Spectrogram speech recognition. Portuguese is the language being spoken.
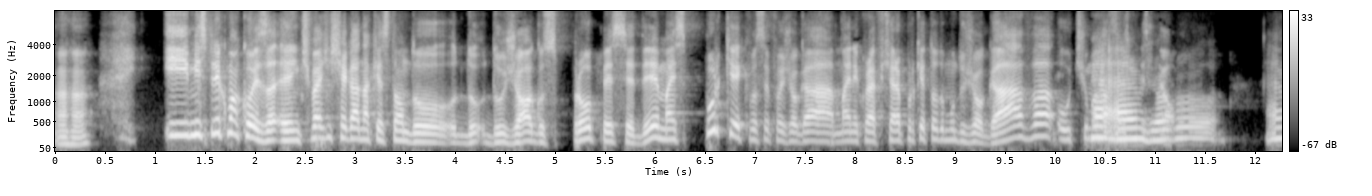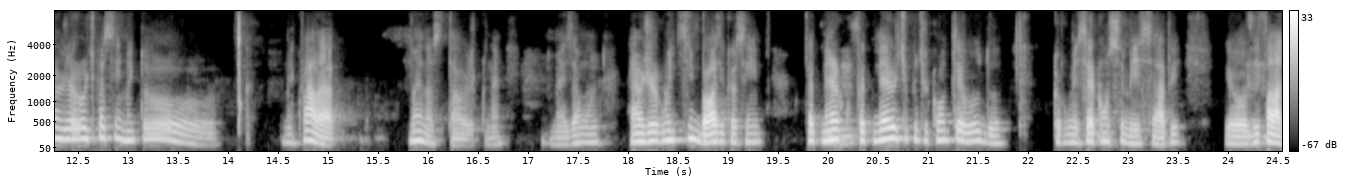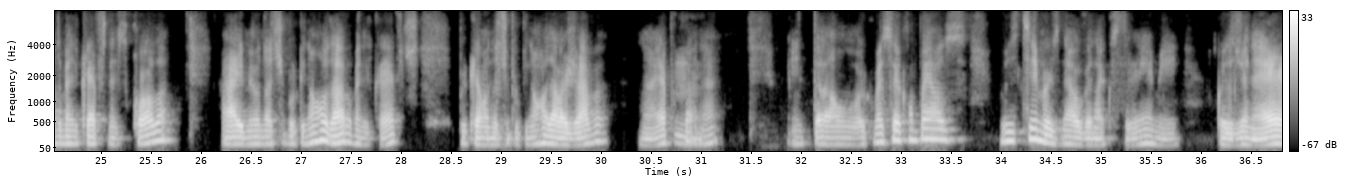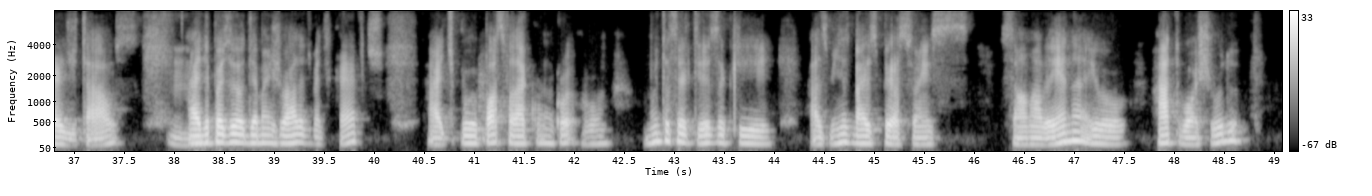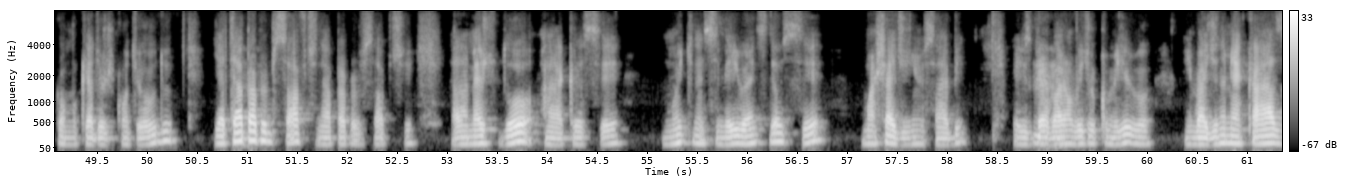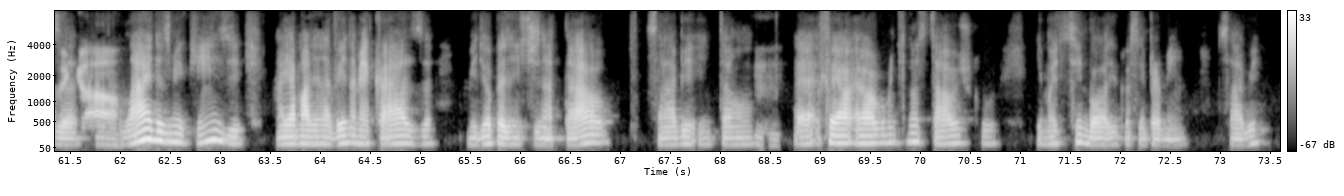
Aham. E me explica uma coisa, a gente vai chegar na questão dos do, do jogos pro PCD, mas por que que você foi jogar Minecraft? Era porque todo mundo jogava ou tinha uma É, razão era um especial? jogo, era um jogo, tipo assim, muito, como é que fala? Não é nostálgico, né? Mas é um, é um jogo muito simbólico, assim. Foi o primeiro, Uhum. foi o primeiro tipo de conteúdo que eu comecei a consumir, sabe? Eu ouvi Uhum. falar do Minecraft na escola, aí meu notebook não rodava Minecraft, porque é um notebook que não rodava Java na época, Uhum. né? Então, eu comecei a acompanhar os, os streamers, né? O Venom Extreme, coisas de nerd e tal. Aí Uhum. depois eu dei uma enjoada de Minecraft. Aí, tipo, eu posso falar com, co- com muita certeza que as minhas maiores inspirações são a Malena e o Rato Boachudo, como criador de conteúdo, e até a própria Ubisoft, né? A própria Ubisoft, ela me ajudou a crescer muito nesse meio antes de eu ser machadinho, sabe? Eles Uhum. gravaram um vídeo comigo, invadindo a minha casa Legal. lá em 2015. Aí a Malena veio na minha casa, me deu presente de Natal, sabe? Então, Uhum. é, foi é algo muito nostálgico e muito simbólico, assim, para mim, sabe?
